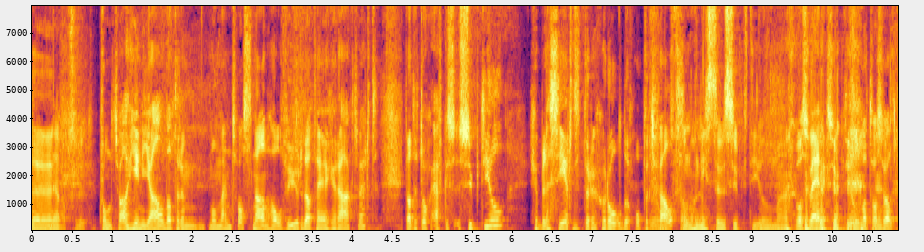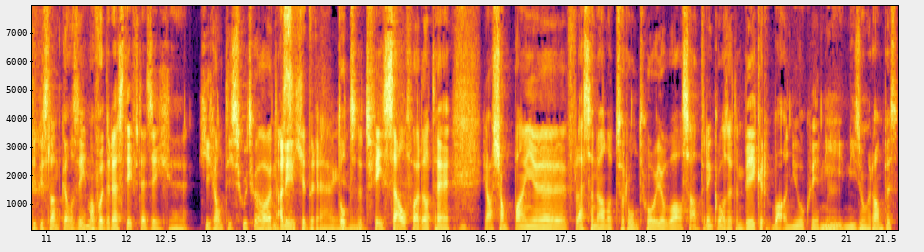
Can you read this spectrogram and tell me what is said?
Eh, ja. absoluut. Ik vond het wel geniaal dat er een moment was, na een half uur dat hij geraakt werd, dat hij toch even subtiel geblesseerd terugrolde op het veld. het niet zo subtiel, maar... Het was weinig subtiel, maar het was wel typisch Lamkelzee, maar voor de rest heeft hij zich eh, gigantisch goed gehouden. Allee, gedragen. tot ja. het feest zelf, waar dat hij ja, champagneflessen aan het rondgooien was, aan het drinken was uit een beker, wat nu ook weer niet, niet zo'n ramp is.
